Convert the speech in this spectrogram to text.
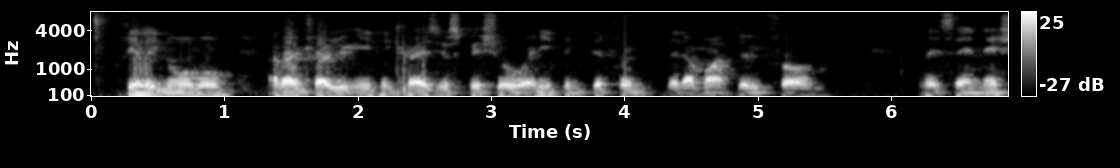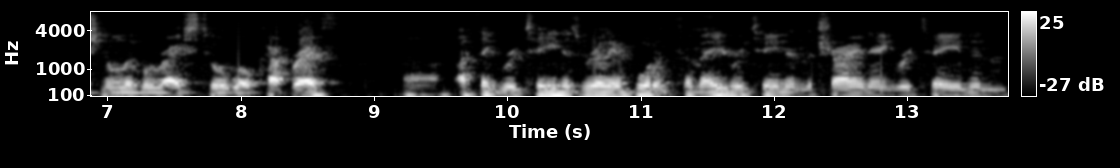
fairly normal. I don't try to do anything crazy or special or anything different that I might do from let's say a national level race to a World Cup race. Um, I think routine is really important for me. Routine in the training, routine in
